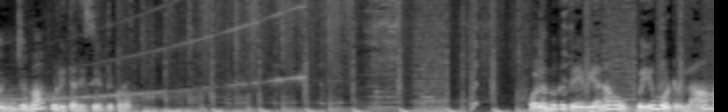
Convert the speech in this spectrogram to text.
கொஞ்சமாக புளி தண்ணி சேர்த்துக்கிறோம். குழம்புக்கு தேவையான உப்பையும் போட்டுடலாம்.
